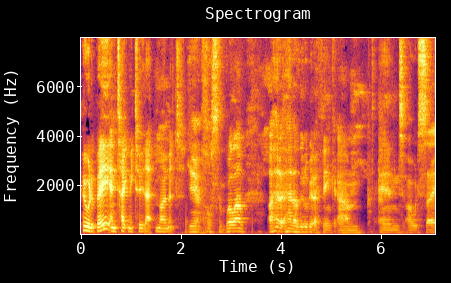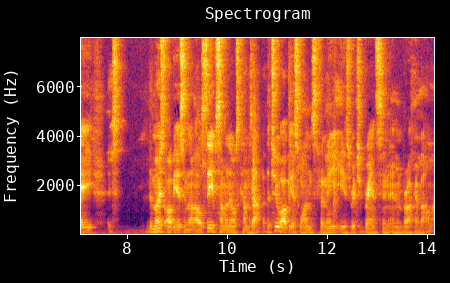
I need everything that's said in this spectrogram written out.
Who would it be? And take me to that moment. Yeah, awesome. Well, um, I had a, had a little bit, I think, um, and I would say it's the most obvious, and I'll see if someone else comes up, but the two obvious ones for me is Richard Branson and Barack Obama.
